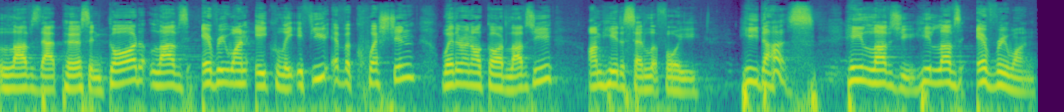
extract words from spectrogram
loves that person. God loves everyone equally. If you ever question whether or not God loves you, I'm here to settle it for you. He does. He loves you. He loves everyone.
